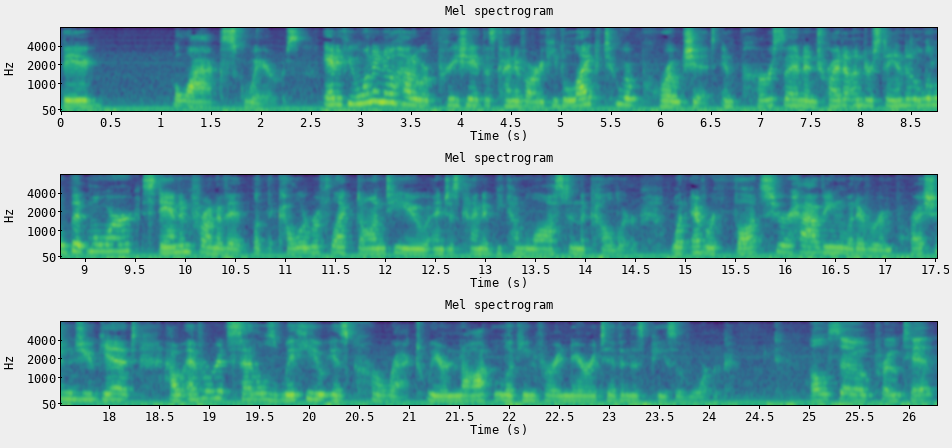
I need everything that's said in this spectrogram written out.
big black squares. And if you want to know how to appreciate this kind of art, if you'd like to approach it in person and try to understand it a little bit more, stand in front of it, let the color reflect onto you, and just kind of become lost in the color. Whatever thoughts you're having, whatever impressions you get, however it settles with you is correct. We are not looking for a narrative in this piece of work. Also, pro tip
